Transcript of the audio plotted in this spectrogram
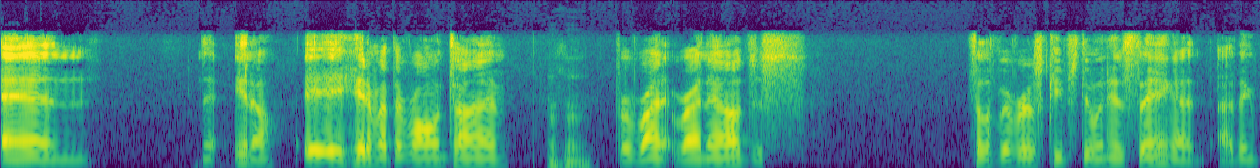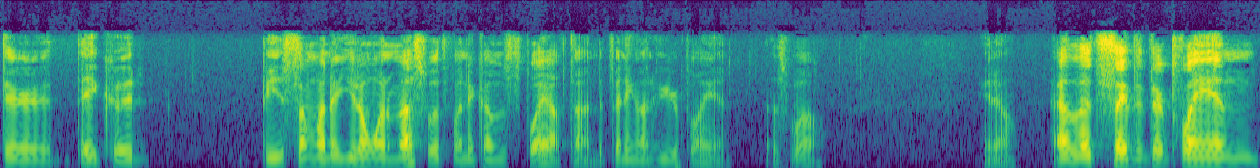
and you know it, it hit him at the wrong time. hmm But right right now, just Philip Rivers keeps doing his thing. I I think they're they could be someone that you don't want to mess with when it comes to playoff time, depending on who you're playing as well. You know, uh, let's say that they're playing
